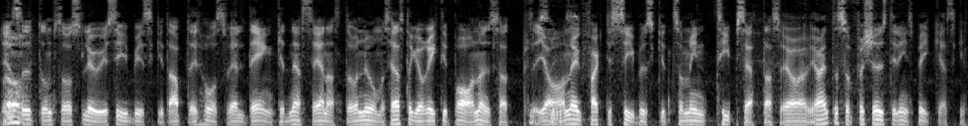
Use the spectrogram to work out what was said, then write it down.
Dessutom så slog ju Seabiscuit Update Horse väldigt enkelt näst senaste och Nurmos hästar går riktigt bra nu så att jag har nog faktiskt Seabiscuit som min tipsetta så jag, jag är inte så förtjust i din spik Eskil.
